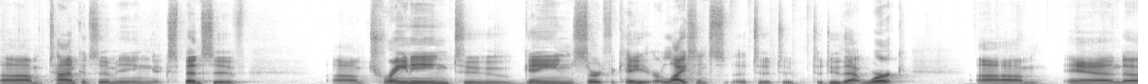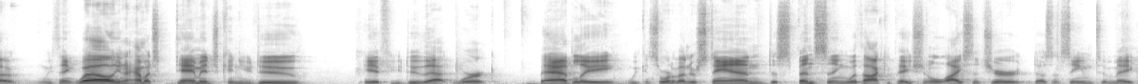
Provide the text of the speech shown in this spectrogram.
um, time consuming, expensive um, training to gain certificate or license uh, to, to, to do that work. Um, and uh, we think, well, you know, how much damage can you do if you do that work badly? We can sort of understand dispensing with occupational licensure doesn't seem to make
